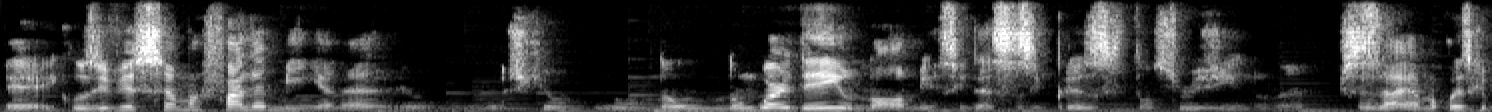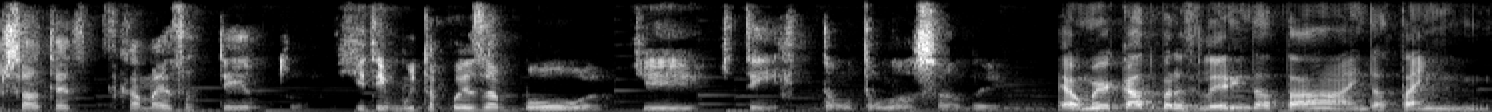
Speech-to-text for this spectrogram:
é, inclusive isso é uma falha minha, né? Eu, eu acho que eu, eu, não, não guardei o nome assim, dessas empresas que estão surgindo, né? Precisa, é uma coisa que eu preciso até ficar mais atento. Que tem muita coisa boa que estão lançando aí. É, o mercado brasileiro ainda está ainda tá em,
